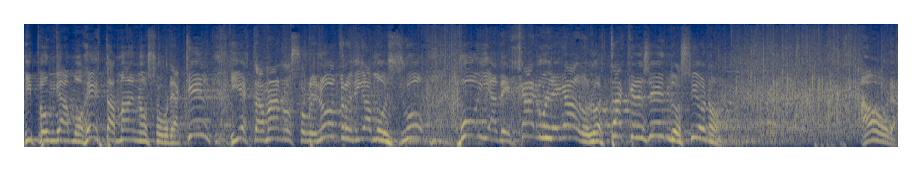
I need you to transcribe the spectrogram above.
y pongamos esta mano sobre aquel y esta mano sobre el otro y digamos, yo voy a dejar un legado. ¿Lo estás creyendo, sí o no? Ahora,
